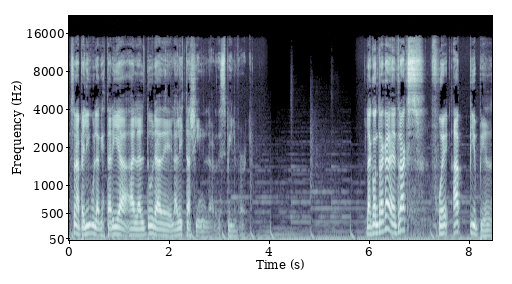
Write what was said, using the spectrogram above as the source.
Es una película que estaría a la altura de la lista Schindler de Spielberg. La contracara de Tracks fue A Pupil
